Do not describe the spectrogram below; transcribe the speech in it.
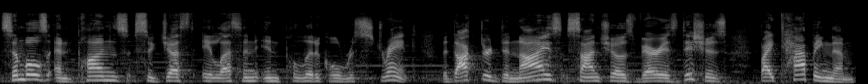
Symbols and puns suggest a lesson in political restraint. The doctor denies Sancho's various dishes by tapping them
